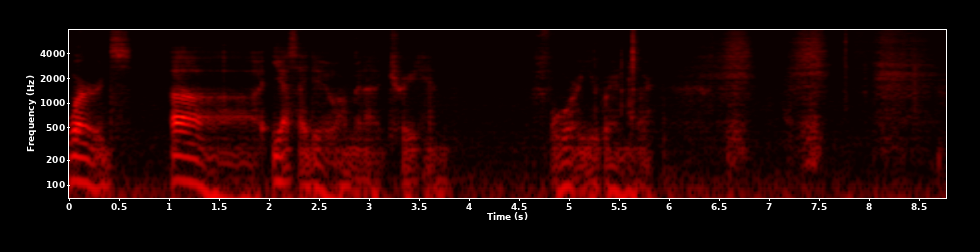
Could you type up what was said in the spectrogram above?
words. Uh, yes, I do. I'm gonna trade him for your grandmother. I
